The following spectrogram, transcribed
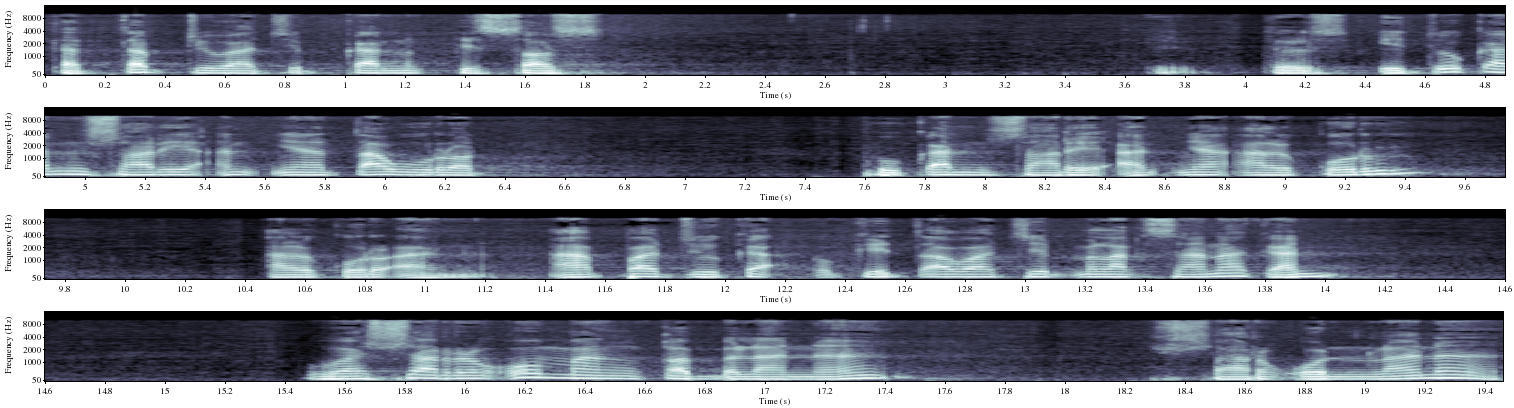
tetap diwajibkan kisos. Terus itu kan syariatnya Taurat bukan syariatnya Al-Qur'an Al-Quran. Apa juga kita wajib melaksanakan? Wa syar'u man qablana syar'un lana.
